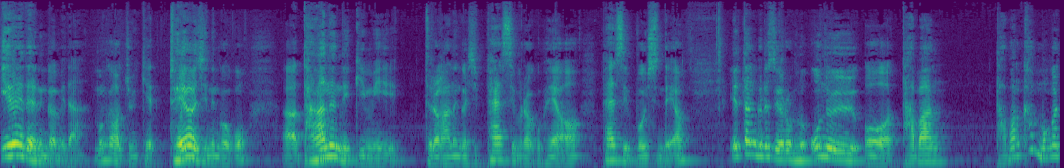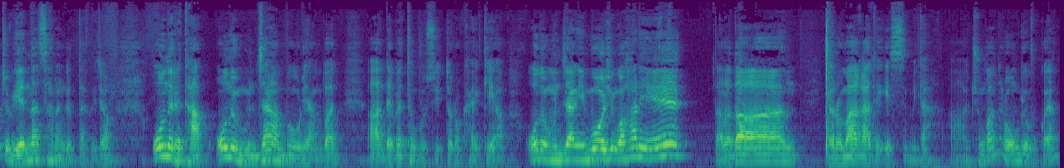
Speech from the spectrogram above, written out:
이래야 되는 겁니다. 뭔가 좀 이렇게 되어지는 거고 어, 당하는 느낌이 들어가는 것이 passive라고 해요. passive voice인데요. 일단 그래서 여러분 오늘 어, 답안 다방칸 뭔가 좀 옛날 사람 같다, 그죠? 오늘의 답, 오늘 문장 한번 우리 한번 아, 내뱉어 볼 수 있도록 할게요. 오늘 문장이 무엇인가 하니? 따라단 여로마가 되겠습니다. 아, 중간으로 옮겨볼까요?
